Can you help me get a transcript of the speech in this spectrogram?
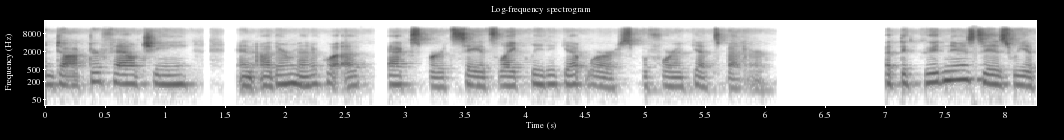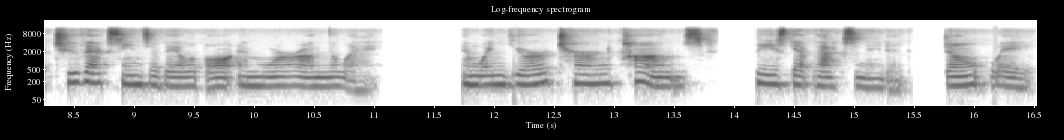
And Dr. Fauci and other medical experts say it's likely to get worse before it gets better. But the good news is we have two vaccines available and more are on the way. And when your turn comes, please get vaccinated. Don't wait.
